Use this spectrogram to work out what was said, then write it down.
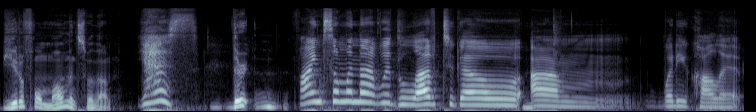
beautiful moments with them. yes. There, Find someone that would love to go. Um, what do you call it?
